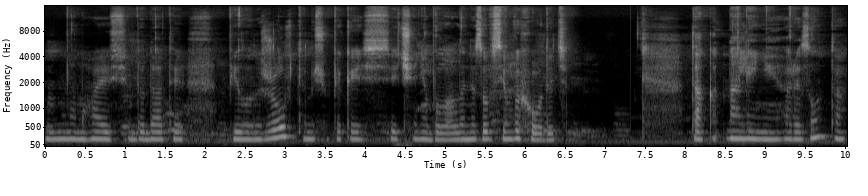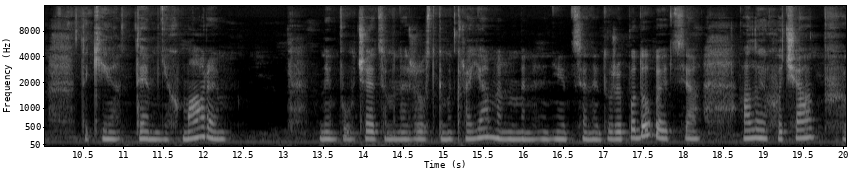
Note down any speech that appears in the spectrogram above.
намагаюся додати білим жовтим, щоб якесь свідчення було, але не зовсім виходить. Так, на лінії горизонта такі темні хмари. Вони, виходить, у мене з жорсткими краями. Мені це не дуже подобається, але хоча б е,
